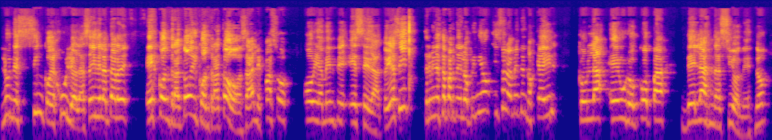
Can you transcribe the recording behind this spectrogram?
lunes 5 de julio a las 6 de la tarde, es contra todo y contra todo, o sea, les paso obviamente ese dato. Y así termina esta parte de la opinión y solamente nos queda ir con la Eurocopa de las Naciones, ¿no?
